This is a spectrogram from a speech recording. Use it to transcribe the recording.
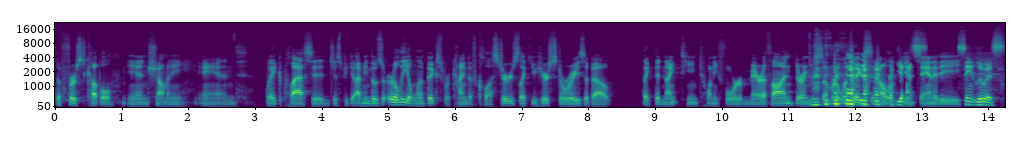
the first couple in Chamonix and Lake Placid just because I mean those early Olympics were kind of clusters. Like you hear stories about like the 1924 marathon during the Summer Olympics and all of yes. the insanity. St. Louis.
